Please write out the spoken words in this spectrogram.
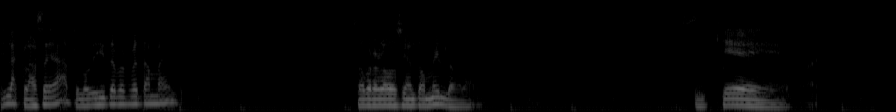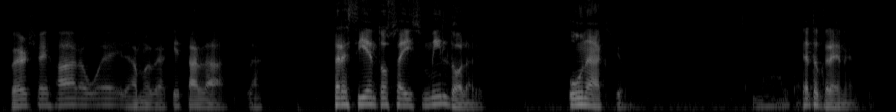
Sí, la clase A, tú lo dijiste perfectamente. Sobre los 200 mil dólares. Así que... Berkshire Hathaway, déjame ver, aquí están las, las 306 mil dólares. Una acción. alta. ¿Qué tú crees, Nelson?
